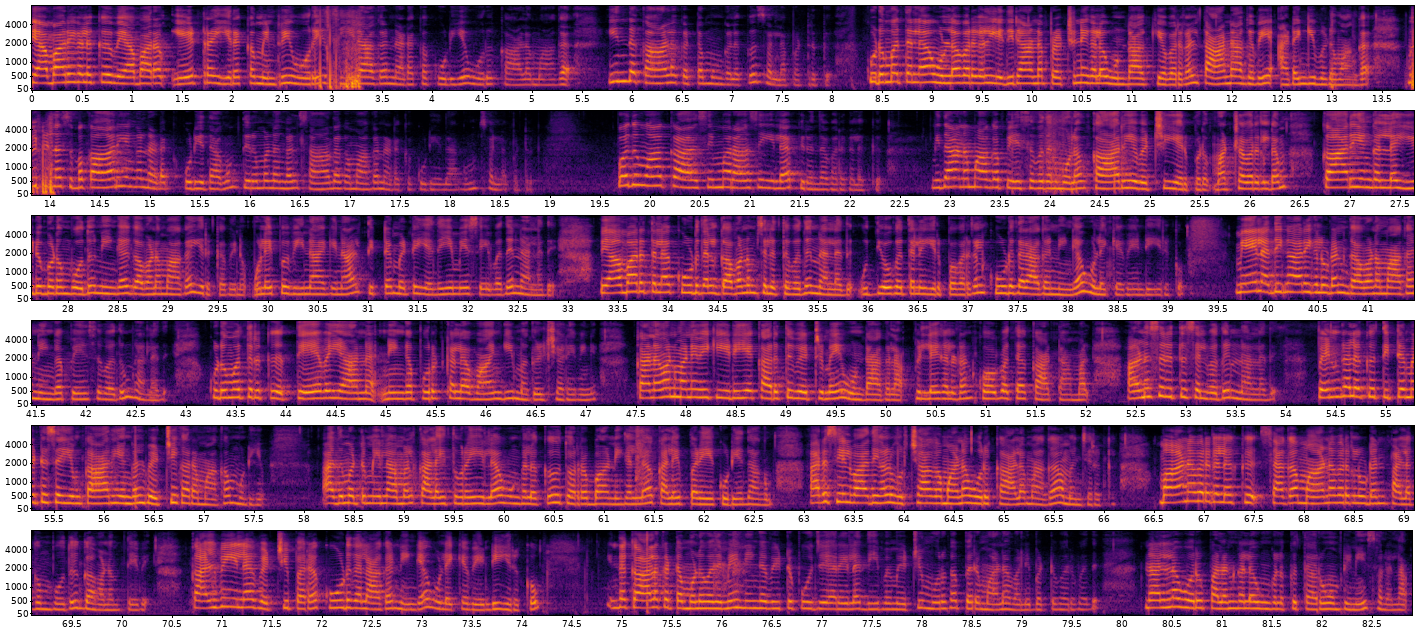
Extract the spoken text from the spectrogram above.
வியாபாரிகளுக்கு வியாபாரம் ஏற்ற இறக்கமின்றி ஒரே சீராக நடக்கக்கூடிய ஒரு காலமாக இந்த காலகட்டம் உங்களுக்கு சொல்லப்பட்டிருக்கு. குடும்பத்தில் உள்ளவர்கள் எதிரான பிரச்சனைகளை உண்டாக்கியவர்கள் தானாகவே அடங்கி விடுவாங்க. வீட்டில் சுப காரியங்கள் நடக்கக்கூடியதாகவும் திருமணங்கள் சாதகமாக நடக்கக்கூடியதாகவும் சொல்லப்பட்டிருக்கு. பொதுவாக க சிம்ம ராசியில் பிறந்தவர்களுக்கு. நிதானமாக பேசுவதன் மூலம் காரிய வெற்றி ஏற்படும். மற்றவர்களிடம் காரியங்களில் ஈடுபடும் போது நீங்கள் கவனமாக இருக்க வேண்டும். உழைப்பு வீணாகினால் திட்டமிட்டு எதையுமே செய்வது நல்லது. வியாபாரத்தில் கூடுதல் கவனம் செலுத்துவது நல்லது. உத்தியோகத்தில் இருப்பவர்கள் கூடுதலாக நீங்கள் உழைக்க வேண்டி மேலதிகாரிகளுடன் மேல் அதிகாரிகளுடன் கவனமாக நீங்கள் பேசுவதும் நல்லது. குடும்பத்திற்கு தேவையான நீங்கள் பொருட்களை வாங்கி மகிழ்ச்சி அடைவீங்க. கணவன் மனைவிக்கு இடையே கருத்து வேற்றுமை உண்டாகலாம். பிள்ளைகளுடன் கோபத்தை காட்டாமல் அனுசரித்து செல்வது நல்லது. பெண்களுக்கு திட்டமிட்டு செய்யும் காரியங்கள் வெற்றிகரமாக முடியும். அது மட்டும் இல்லாமல் கலைத்துறையில் உங்களுக்கு தொடர்பாணிகளில் கலைப்படையக்கூடியதாகும். அரசியல்வாதிகள் உற்சாகமான ஒரு காலமாக அமைஞ்சிருக்கு. மாணவர்களுக்கு சக மாணவர்களுடன் பழகும்போது கவனம் தேவை. கல்வியில் வெற்றி பெற கூடுதலாக நீங்கள் உழைக்க வேண்டி இருக்கும் இந்த காலகட்டம் முழுவதுமே நீங்கள் வீட்டு பூஜை அறையில் தீபமேற்றி முருகப்பெருமான வழிபட்டு வருவது நல்ல ஒரு பலன்களை உங்களுக்கு தரும் அப்படின்னே சொல்லலாம்.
